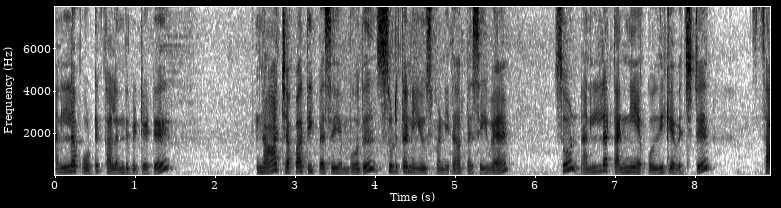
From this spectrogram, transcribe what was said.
நல்லா போட்டு கலந்து விட்டுட்டு நான் சப்பாத்தி பிசையும் போது சுடு தண்ணி யூஸ் பண்ணி தான் பிசைவேன். ஸோ நல்லா தண்ணியை கொதிக்க வச்சுட்டு சா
